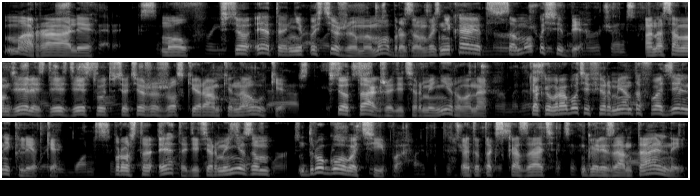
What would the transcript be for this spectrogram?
морали, Мол, все это непостижимым образом возникает само по себе. А на самом деле здесь действуют все те же жесткие рамки науки. Все так же детерминировано, как и в работе ферментов в отдельной клетке. Просто это детерминизм другого типа. Это, так сказать, горизонтальный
